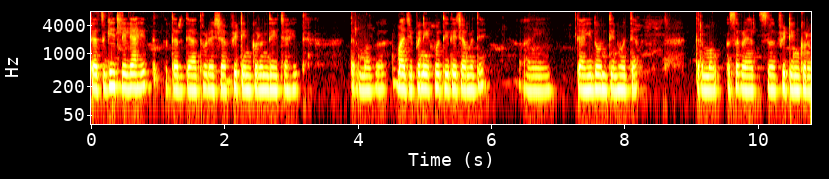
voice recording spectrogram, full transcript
त्याच घेतलेल्या आहेत तर त्या थोड्याशा फिटिंग करून द्यायच्या आहेत. तर मग माझी पण एक होती त्याच्यामध्ये आणि त्याही दोन तीन होत्या. तर मग सगळ्याच फिटिंग करून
